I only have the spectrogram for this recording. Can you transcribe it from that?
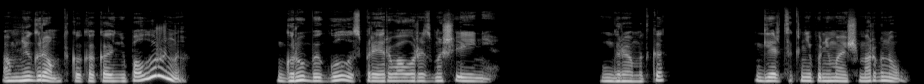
а мне грамотка какая не положена? Грубый голос прервал размышления. Грамотка? Герцог непонимающе моргнул.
